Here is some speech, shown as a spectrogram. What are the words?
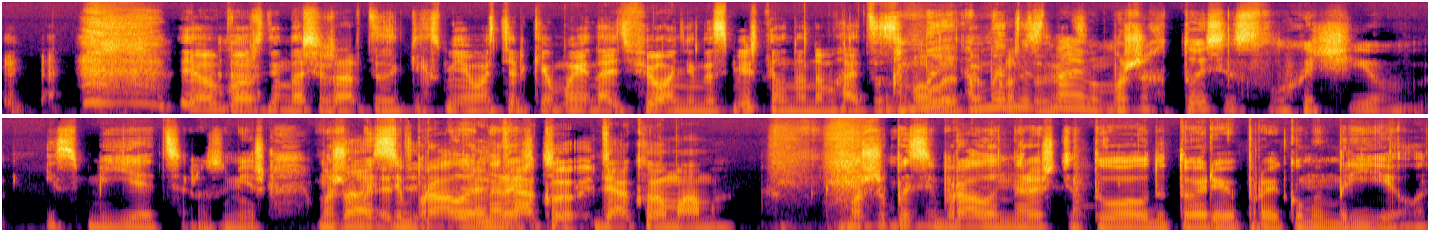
Я обожнюю наші жарти, з яких сміємося тільки ми, навіть Фіоні не смішно, вона намагається змовити. А ми, а ми не знаємо, може хтось із слухачів і сміється, розумієш? Може, да, ми зібрали нарешті. Дякую, дякую, мама. Може, ми зібрали нарешті ту аудиторію, про яку ми мріяли,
